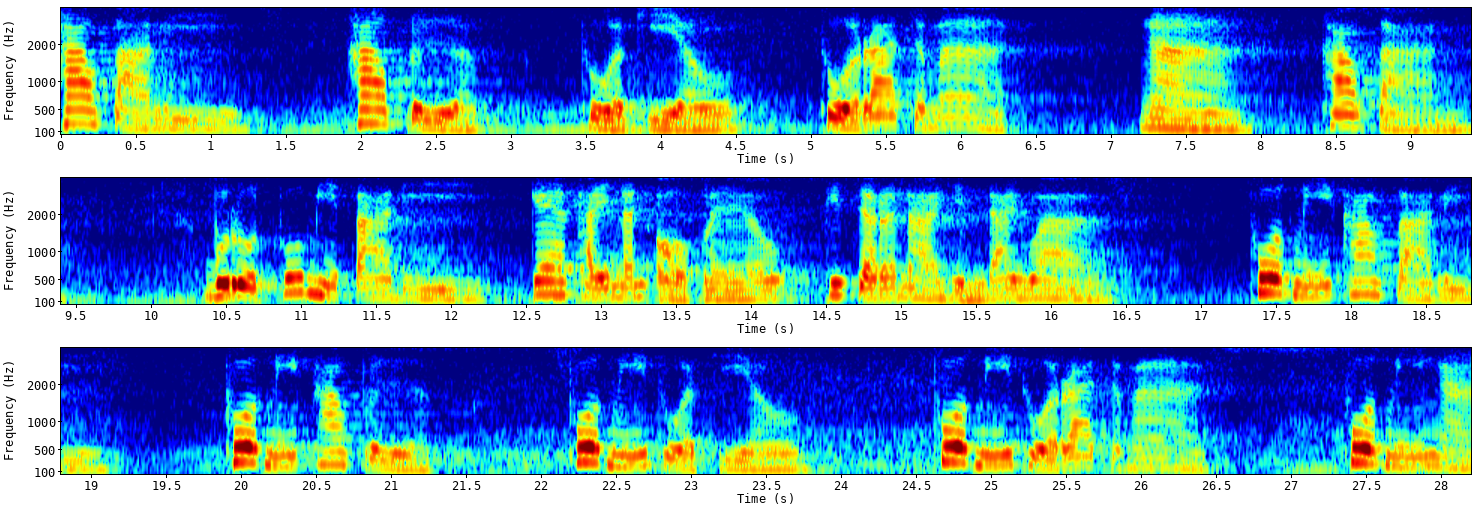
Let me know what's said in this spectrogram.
ข้าวสาลี ข้าวเปลือก ถั่วเขียว ถั่วราชมาศงา ข้าวสาร บุรุษผู้มีตาดี แก้ไทยนั้นออกแล้ว พิจารณาเห็นได้ว่า พวกนี้ข้าวสาลี พวกนี้ข้าวเปลือก พวกนี้ถั่วเขียว พวกนี้ถั่วราชมาศพวกนี้งา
